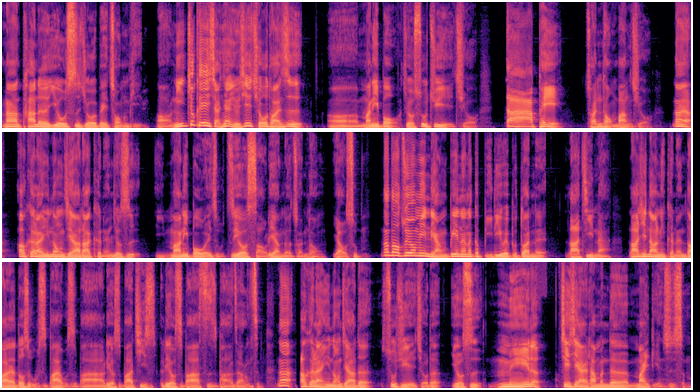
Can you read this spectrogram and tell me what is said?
那他的优势就会被冲平啊。你就可以想象，有些球团是呃 Moneyball 就数据野球搭配传统棒球，那奥克兰运动家他可能就是以 Moneyball 为主，只有少量的传统要素。那到最后面两边的那个比例会不断的拉近啊。拉近到你可能大家都是五十趴、五十趴、六十趴、七十、六十趴、四十趴这样子。那奥克兰运动家的数据野球的优势没了，接下来他们的卖点是什么？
